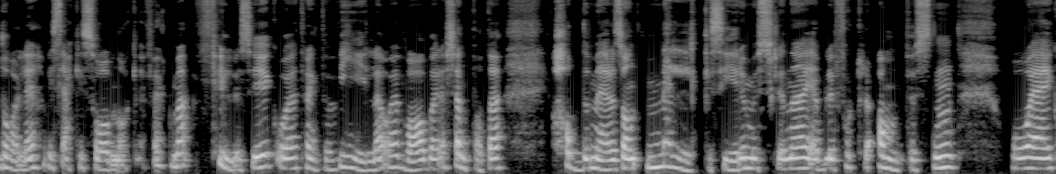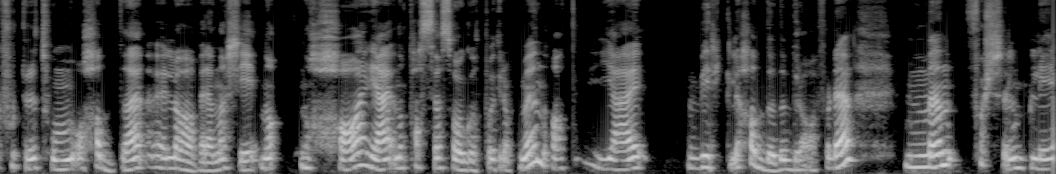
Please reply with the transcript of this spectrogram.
dårlig hvis jeg ikke sov nok. Jeg følte meg fyllesyk, og jeg trengte å hvile. Og jeg var bare, jeg kjente at jeg hadde mer sånn melkesyre i musklene, jeg ble fortere andpusten, og jeg gikk fortere tom og hadde eh, lavere energi. Nå, nå, jeg, nå passer jeg så godt på kroppen min at jeg virkelig hadde det bra for det. Men forskjellen ble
